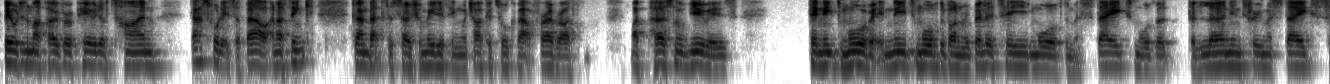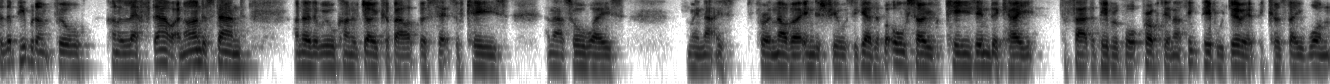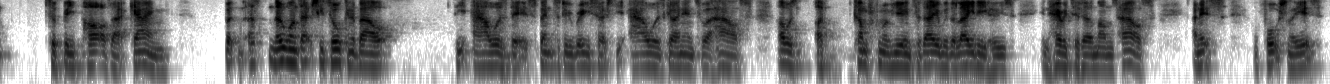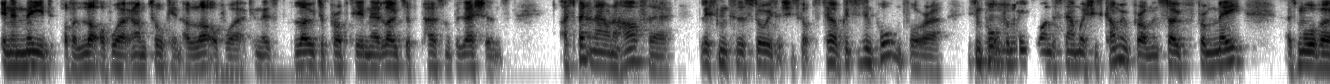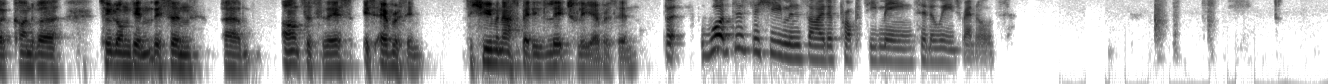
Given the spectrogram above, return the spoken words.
building them up over a period of time. That's what it's about. And I think going back to the social media thing, which I could talk about forever, I, my personal view is there needs more of it. It needs more of the vulnerability, more of the mistakes, more of the, the learning through mistakes so that people don't feel kind of left out. And I understand, I know that we all kind of joke about the sets of keys, and that's always, I mean, that is for another industry altogether. But also, keys indicate the fact that people have bought property, and I think people do it because they want to be part of that gang. But no one's actually talking about the hours that it's spent to do research, the hours going into a house. I was I've come from a viewing today with a lady who's inherited her mum's house, and it's unfortunately it's in a need of a lot of work, and I'm talking a lot of work. And there's loads of property in there, loads of personal possessions. I spent an hour and a half there listening to the stories that she's got to tell because it's important for her. It's important mm-hmm. for me to understand where she's coming from. And so, from me, as more of a kind of a too long didn't listen um, answer to this, it's everything. The human aspect is literally everything. But what does the human side of property mean to Louise Reynolds?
